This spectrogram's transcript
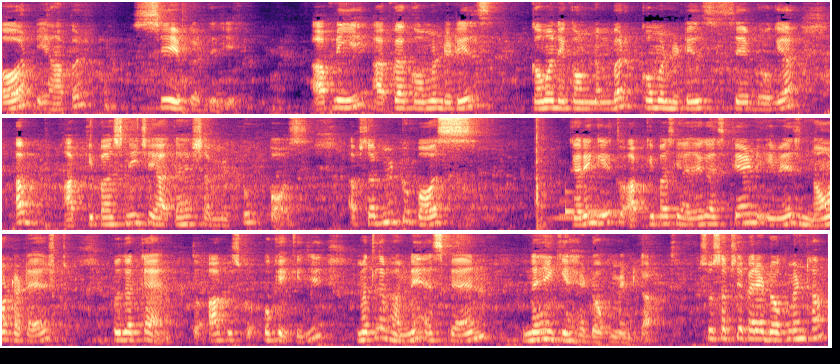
और यहाँ पर सेव कर दीजिए। आपने ये आपका common details common account number common details saved हो गया। अब आपके पास नीचे आता है सबमिट टू पॉज अब सबमिट टू पॉज करेंगे तो आपके पास ये आ जाएगा scanned image not attached to the CAN तो आप इसको ओके कीजिए। मतलब हमने स्कैन नहीं किया है डॉक्यूमेंट का। सो सबसे पहले डॉक्यूमेंट हम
